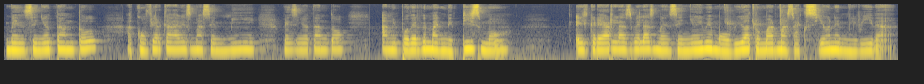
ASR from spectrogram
me enseñó tanto a confiar cada vez más en mí, me enseñó tanto a mi poder de magnetismo. El crear las velas me enseñó y me movió a tomar más acción en mi vida,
